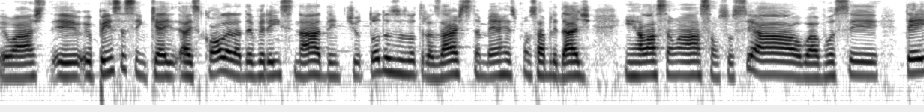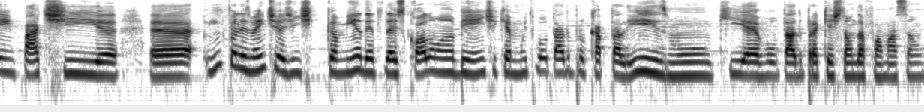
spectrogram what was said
Eu acho, eu, eu penso assim que a, a escola ela deveria ensinar dentro de todas as outras artes também a responsabilidade em relação à ação social, a você ter empatia. É, infelizmente a gente caminha dentro da escola um ambiente que é muito voltado para o capitalismo, que é voltado para a questão da formação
